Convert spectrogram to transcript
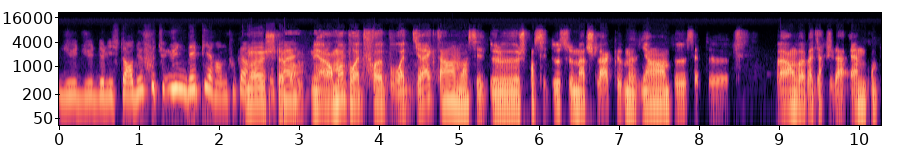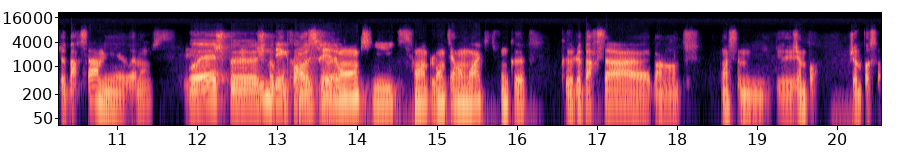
du, du- de l'histoire du foot, une des pires en tout cas. Ouais, je suis d'accord. Ouais, mais alors moi, pour être pour être direct, hein, moi c'est de, je pense que c'est de ce match-là que me vient un peu cette, euh, bah, on va pas dire que j'ai la haine contre le Barça, mais euh, vraiment. Ouais, je peux, je une peux des comprendre grosses aussi. ouais. raisons qui, qui sont implantées en moi, qui font que que le Barça, euh, ben, moi ça me, j'aime pas, j'aime pas ça.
